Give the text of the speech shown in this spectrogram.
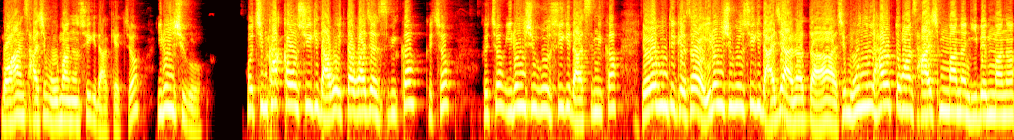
뭐 한 45만 원 수익이 났겠죠? 이런 식으로 어, 지금 카카오 수익이 나고 있다고 하지 않습니까? 그렇죠? 그렇죠? 이런 식으로 수익이 났습니까? 여러분들께서 이런 식으로 수익이 나지 않았다. 지금 오늘 하루 동안 40만 원, 200만 원,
